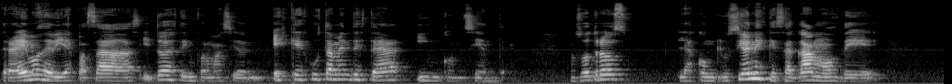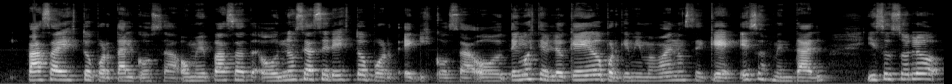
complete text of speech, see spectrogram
traemos de vidas pasadas y toda esta información es que justamente está inconsciente. Nosotros, las conclusiones que sacamos de pasa esto por tal cosa, o me pasa, o no sé hacer esto por X cosa, o tengo este bloqueo porque mi mamá no sé qué. Eso es mental. Y eso solo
